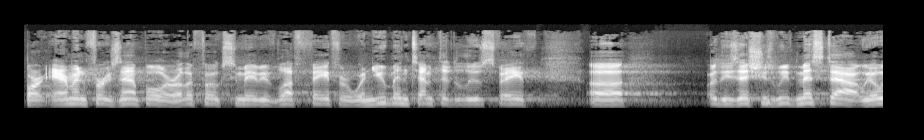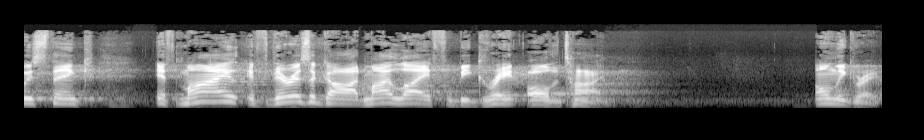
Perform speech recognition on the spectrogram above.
Bart Ehrman, for example, or other folks who maybe have left faith, or when you've been tempted to lose faith, uh, or these issues, we've missed out. We always think, if, my, if there is a God, my life will be great all the time. Only great,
